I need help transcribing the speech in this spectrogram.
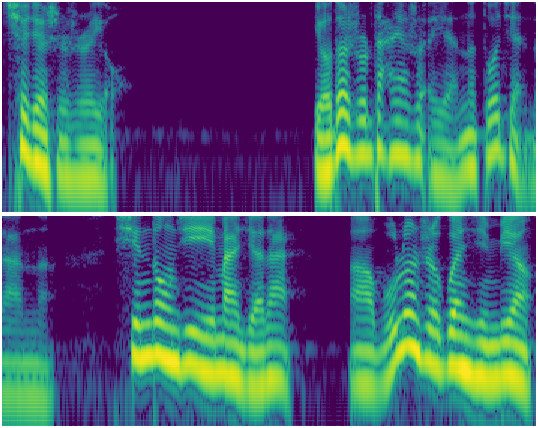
确确实实有。有的时候大家说：“哎呀，那多简单呢！心动悸脉结带啊，无论是冠心病，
